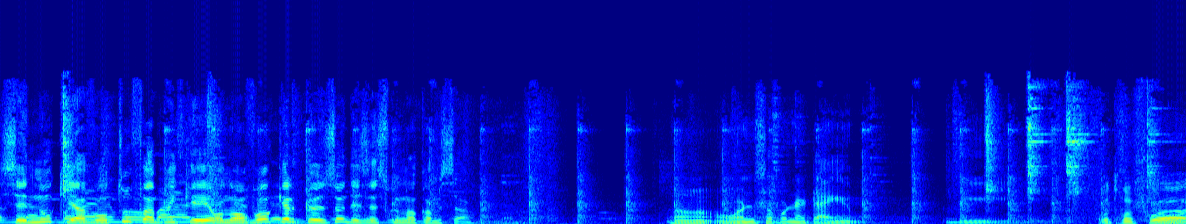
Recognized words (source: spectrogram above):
C'est nous qui avons tout fabriqué. On en vend quelques-uns des instruments comme ça. Autrefois,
